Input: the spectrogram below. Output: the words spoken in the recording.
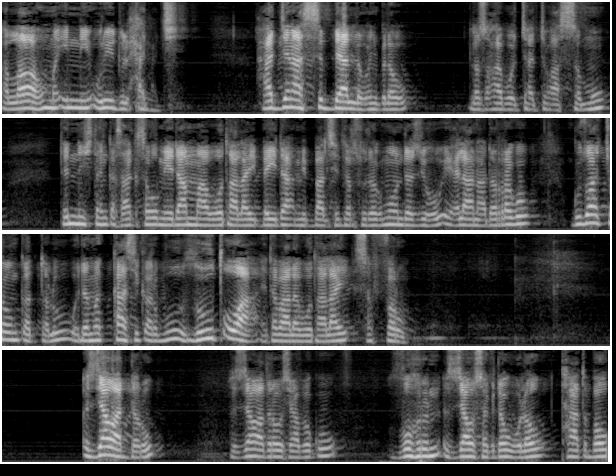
አላሁመ ኢኒ ኡሪዱ ልሐጅ ሐጅን አስብ ያለሁኝ ብለው ለሰሃቦቻቸው አሰሙ ትንሽ ተንቀሳቅሰው ሜዳማ ቦታ ላይ በይዳ የሚባል ሲደርሱ ደግሞ እንደዚሁ ኢዕላን አደረጉ። ጉዟቸውን ቀጠሉ። ወደ መካ ሲቀርቡ ዙጡዋ የተባለ ቦታ ላይ ሰፈሩ። እዚያው አደሩ። እዚያው አድረው ሲያበቁ ዙህርን እዚያው ሰግደው ውለው ታጥበው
